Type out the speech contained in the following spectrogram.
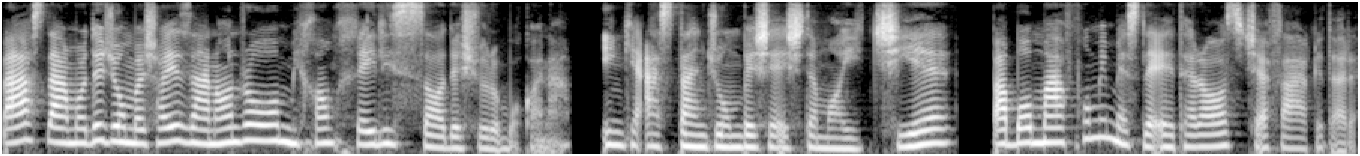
بحث در مورد جنبش های زنان رو می‌خوام خیلی ساده شروع بکنم. اینکه اصلا جنبش اجتماعی چیه و با مفهومی مثل اعتراض چه فرقی داره.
